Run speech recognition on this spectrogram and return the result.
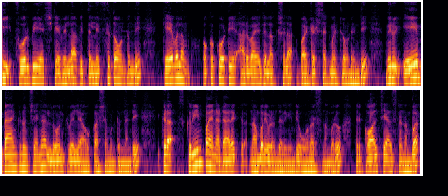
ఈ ఫోర్ బిహెచ్కే విల్లా విత్ లిఫ్ట్తో ఉంటుంది. కేవలం ఒక కోటి అరవై ఐదు లక్షల బడ్జెట్ సెగ్మెంట్లో ఉండింది. మీరు ఏ బ్యాంక్ నుంచైనా లోన్కి వెళ్ళే అవకాశం ఉంటుందండి. ఇక్కడ స్క్రీన్ పైన డైరెక్ట్ నంబర్ ఇవ్వడం జరిగింది ఓనర్స్ నంబరు. మీరు కాల్ చేయాల్సిన number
